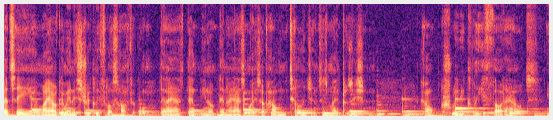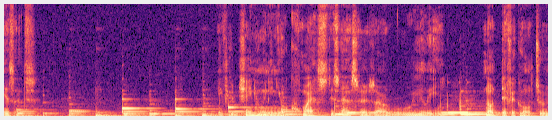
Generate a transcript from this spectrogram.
Let's say uh, my argument is strictly philosophical. Then I ask then you know, then I ask myself how intelligent is my position? How critically thought out is it? If you're genuine in your quest, these answers are really not difficult to,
